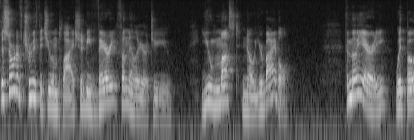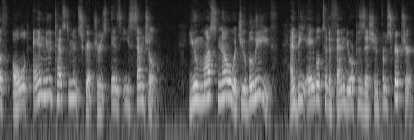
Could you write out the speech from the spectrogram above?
The sort of truth that you imply should be very familiar to you. You must know your Bible. Familiarity with both Old and New Testament scriptures is essential. You must know what you believe and be able to defend your position from Scripture.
